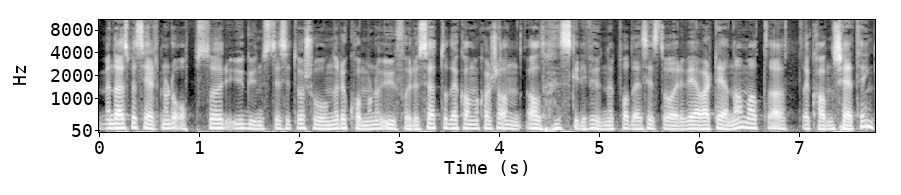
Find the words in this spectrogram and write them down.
Men det er spesielt når det oppstår ugunstige situasjoner, det kommer noe uforutsett, og det kan kanskje alle skrive under på det siste året vi har vært igjennom, at, at det kan skje ting.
